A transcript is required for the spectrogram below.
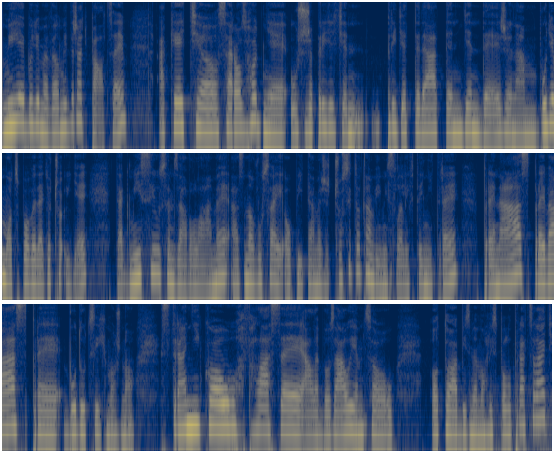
My jej budeme veľmi držať palce a keď e, sa rozhodne už, že prídete, príde teda ten deň D, že nám bude môcť povedať, o čo ide, tak my si ju sem zavoláme a znovu sa jej opýtame, že čo si to tam vymysleli v tej Nitre pre nás, pre vás, pre budúcich možno stranníkov v hlase alebo záujemcov o to, aby sme mohli spolupracovať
